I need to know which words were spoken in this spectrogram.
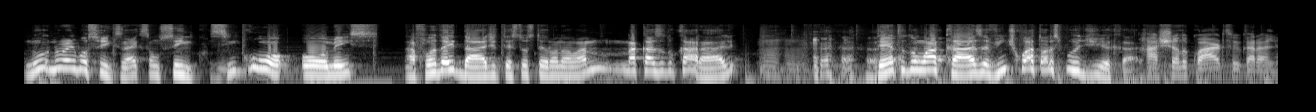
no, no Rainbow Six, né? Que são cinco. Uhum. Cinco homens, a flor da idade, testosterona lá na casa do caralho. Uhum. Dentro de uma casa 24 horas por dia, cara. Rachando o quarto e o caralho.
